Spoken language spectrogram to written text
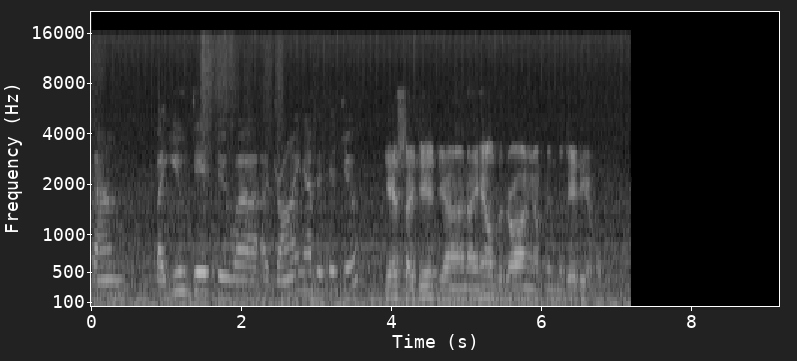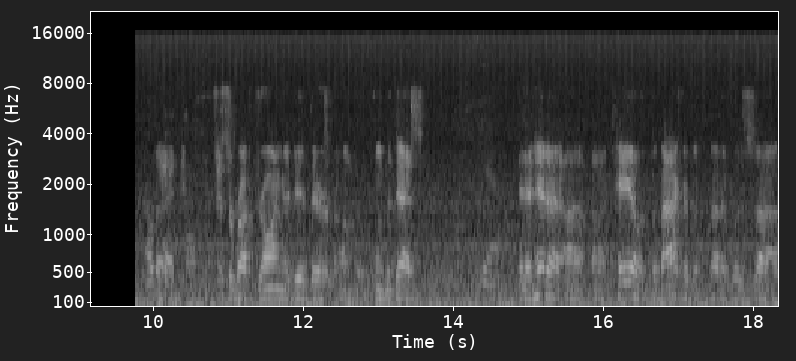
But, um, but you did do a, a drawing of it, did you? Yes, I did, yeah, and I held the drawing up in the video. Okay. It's just a rough drawing I did there on the, on the desk, Yeah. and it had a, a, a tail at the back of it, but it was uh,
